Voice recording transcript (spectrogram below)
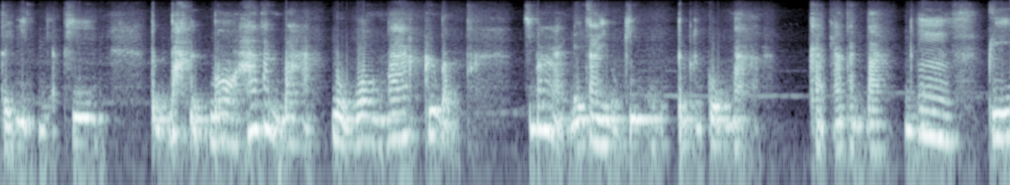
แต่อีกเนี่ยพี่ตึกบ้านบอห้าพันบาทหนูงงมากคือแบบที่บ้านในใจหนูคิดตึกโกงมาขายห้าพันบาทพี่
